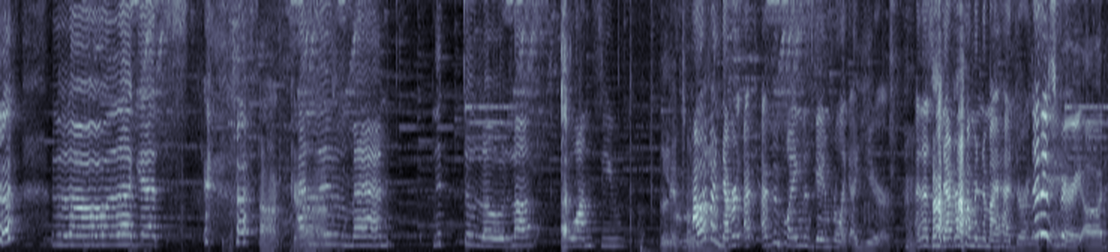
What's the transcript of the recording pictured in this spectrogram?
Lola gets. Oh god. and god. little man, little Lola wants you. Little How have I never? I, I've been playing this game for like a year, and that's never come into my head during. That this is game. very odd.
